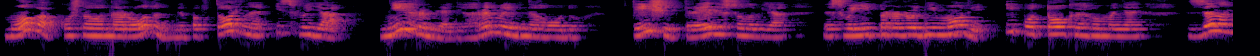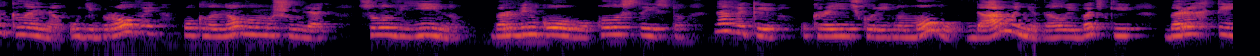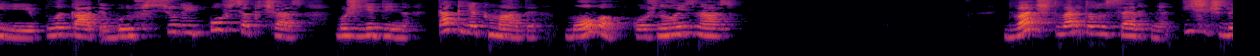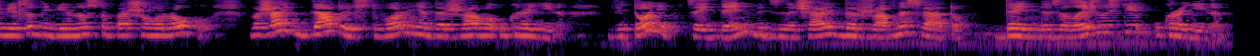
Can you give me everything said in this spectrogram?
Мова кожного народу неповторна і своя. В ній гримлять грими в негоду, в тиші трелі солов'я, на своїй природній мові і потоки гомонять. Зелень клине у діброви по кленовому шумлять, солов'їну, барвінкову, колостисто, на віки українську рідну мову в дар мені дали батьки. Берегти її, плекати буду всюди й повсякчас, бо ж єдина, так як мати, мова кожного із нас. 24 серпня 1991 року вважають датою створення держави Україна. Відтоді в цей день відзначають державне свято День Незалежності України.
